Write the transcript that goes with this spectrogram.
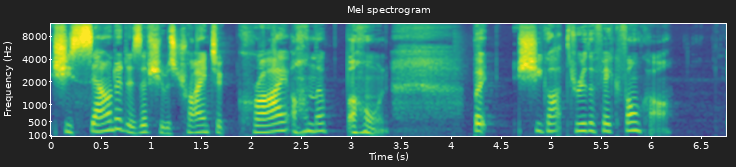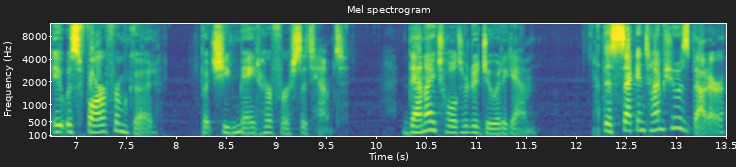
She sounded as if she was trying to cry on the phone. But she got through the fake phone call. It was far from good, but she made her first attempt. Then I told her to do it again. The second time she was better,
